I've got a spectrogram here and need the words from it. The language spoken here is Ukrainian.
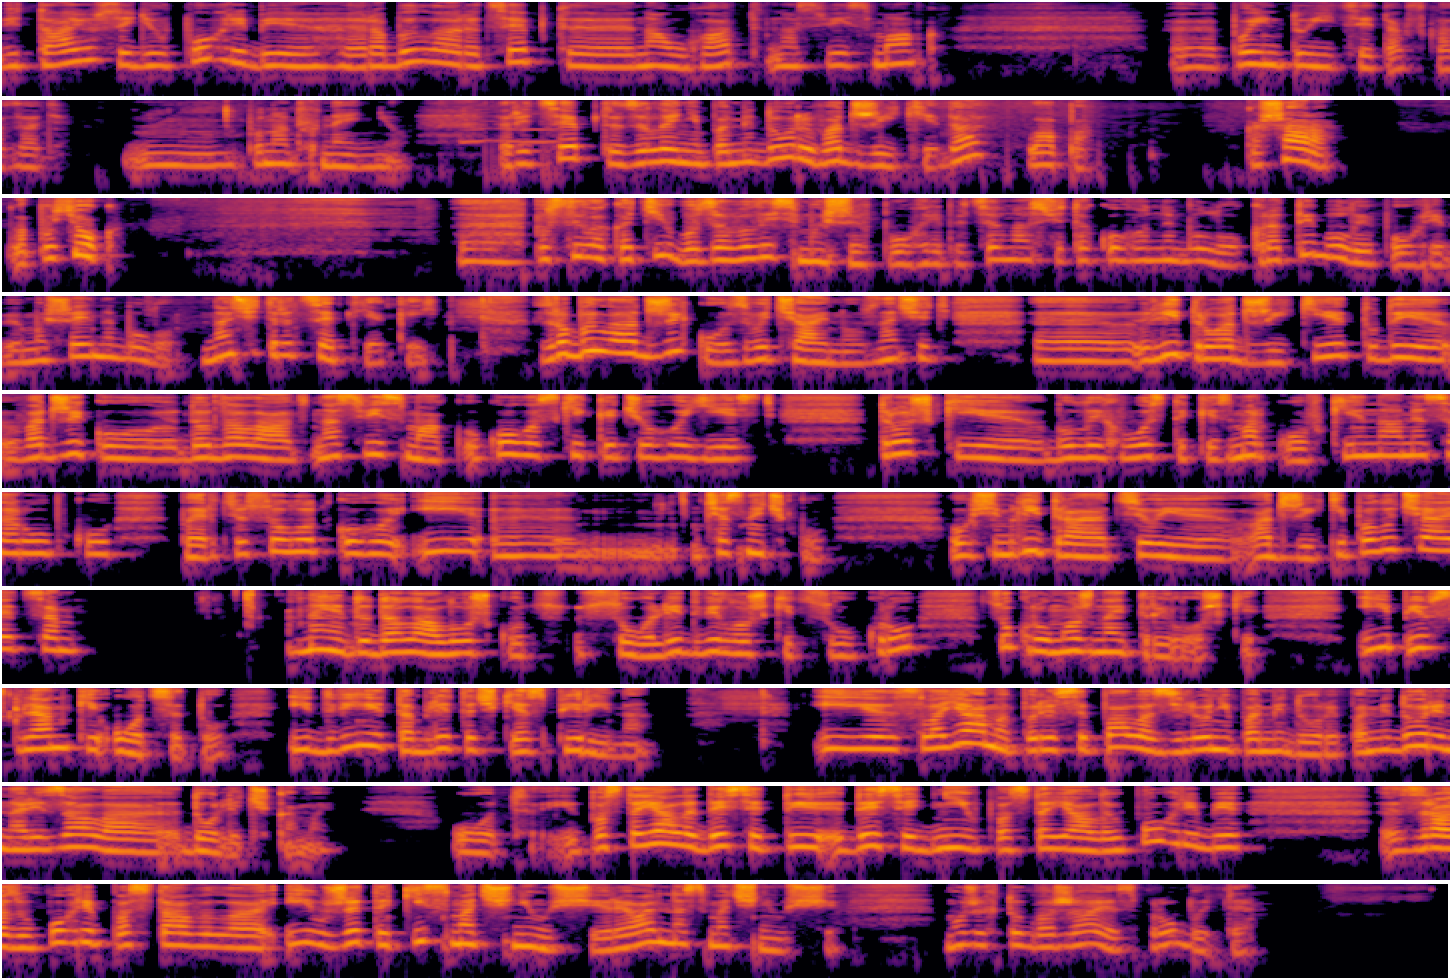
Вітаю, сидю в погрібі, е, робила рецепт е, наугад на свій смак, е, по інтуїції, так сказати, по натхненню. Рецепт зелені помідори в аджикі, да? Лапа, кошара, лапусьок. Пустила котів, бо завелись миші в погрібі. Це в нас ще такого не було. Кроти були в погрібі, мишей не було. Значить, рецепт який. Зробила аджику, звичайну, значить, е, літру аджики. Туди в аджику додала на свій смак, у кого скільки чого є. Трошки були хвостики з морковки на м'ясорубку, перцю солодкого і е, м, чесничку. В общем, літра цієї аджики виходить. В неї додала ложку солі, дві ложки цукру, цукру можна і три ложки, і пів склянки оцету, і дві таблеточки аспірина. І слоями пересипала зелені помідори. Помідори нарізала долічками. От. І постояли 10, 10 днів постояли в погрібі, зразу в погріб поставила, і вже такі смачнющі, реально смачнющі. Може, хто бажає, спробуйте.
